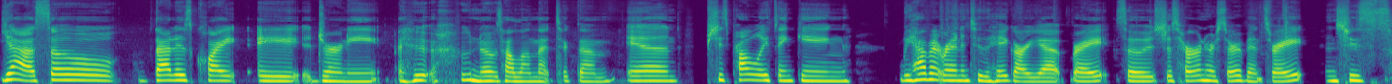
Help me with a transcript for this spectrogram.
Yeah. So that is quite a journey. Who who knows how long that took them? And she's probably thinking, we haven't ran into the Hagar yet, right? So it's just her and her servants, right? And she's,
